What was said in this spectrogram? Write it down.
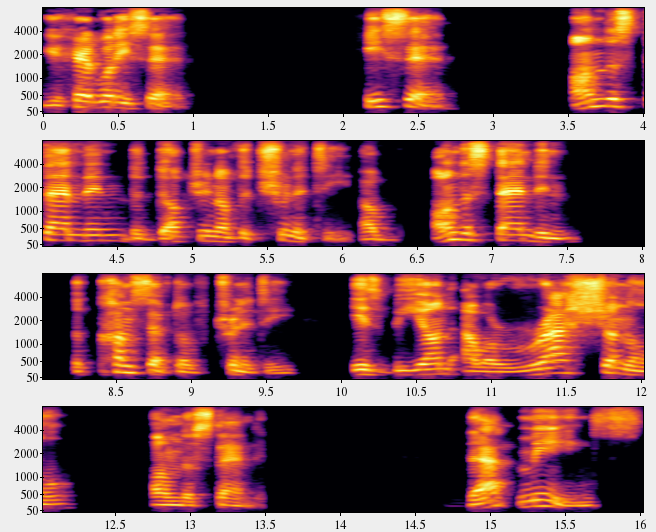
You heard what he said. He said, understanding the doctrine of the Trinity, of understanding the concept of Trinity is beyond our rational understanding. That means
